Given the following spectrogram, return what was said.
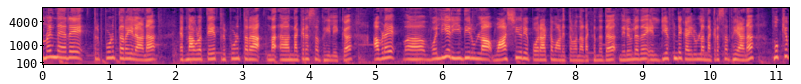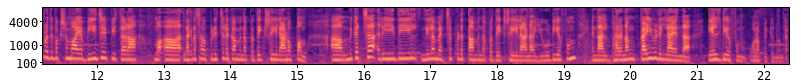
നമ്മൾ നേരെ തൃപ്പൂണിത്തറയിലാണ് എറണാകുളത്തെ തൃപ്പൂണിത്തറ നഗരസഭയിലേക്ക്. അവിടെ വലിയ രീതിയിലുള്ള വാശിയേറിയ പോരാട്ടമാണ് ഇത്തവണ നടക്കുന്നത്. നിലവിലത് എൽ ഡി എഫിന്റെ കയ്യിലുള്ള നഗരസഭയാണ്. മുഖ്യ പ്രതിപക്ഷമായ ബി ജെ പി ഇത്തവണ നഗരസഭ പിടിച്ചെടുക്കാമെന്ന പ്രതീക്ഷയിലാണ്. ഒപ്പം മികച്ച രീതിയിൽ നില മെച്ചപ്പെടുത്താമെന്ന പ്രതീക്ഷയിലാണ് യു ഡി എഫും. എന്നാൽ ഭരണം കൈവിടില്ല എന്ന് എൽ ഡി എഫും ഉറപ്പിക്കുന്നുണ്ട്.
